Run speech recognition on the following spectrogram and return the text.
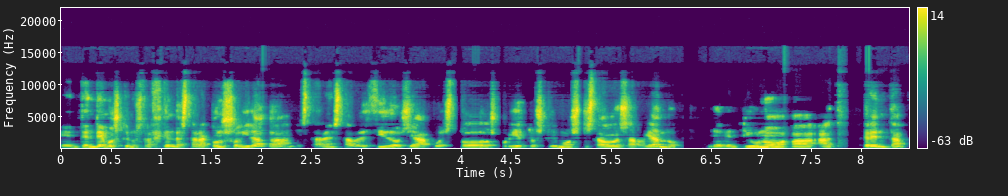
entendemos que nuestra agenda estará consolidada, estarán establecidos ya pues todos los proyectos que hemos estado desarrollando de 21 a, 30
